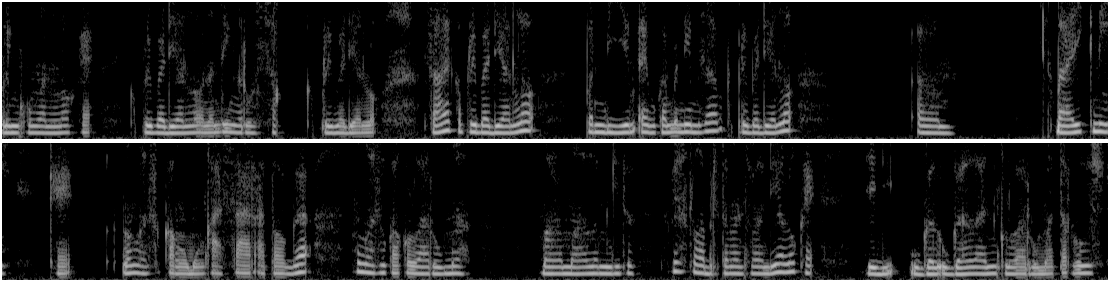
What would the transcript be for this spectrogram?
lingkungan lo kayak kepribadian lo nanti ngerusak kepribadian lo. Misalnya kepribadian lo pendiam eh bukan pendiam misalnya kepribadian lo um, baik nih kayak lo nggak suka ngomong kasar atau enggak lo nggak suka keluar rumah malam-malam gitu tapi setelah berteman sama dia lo kayak jadi ugal-ugalan keluar rumah terus.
